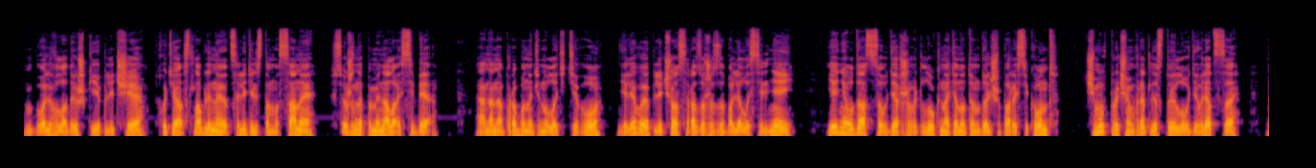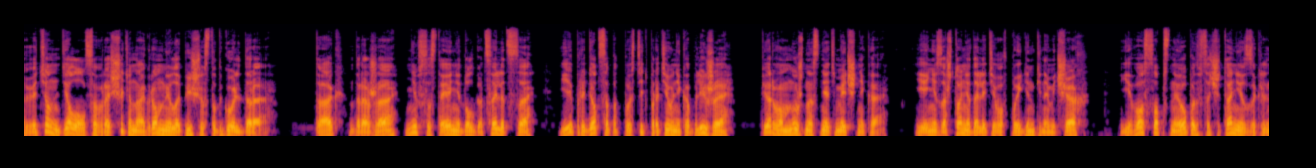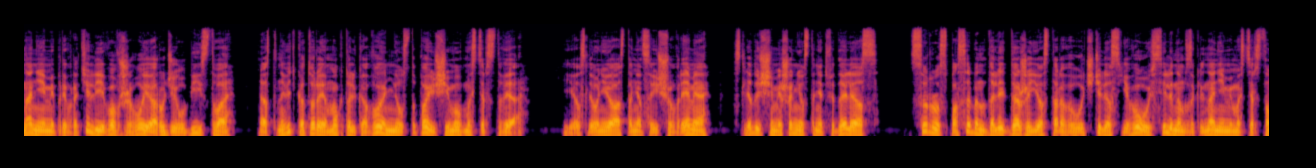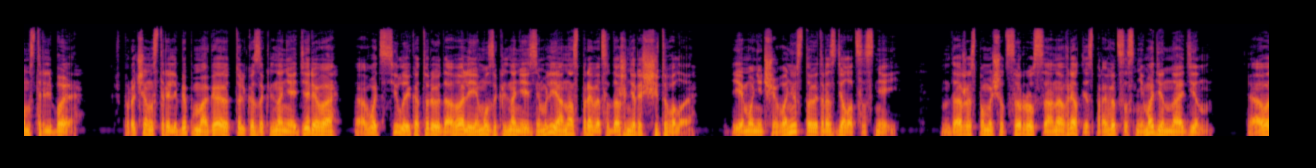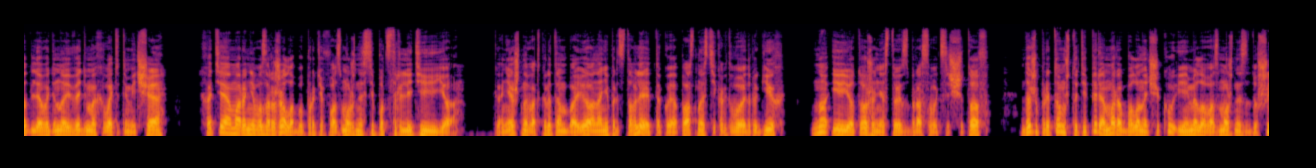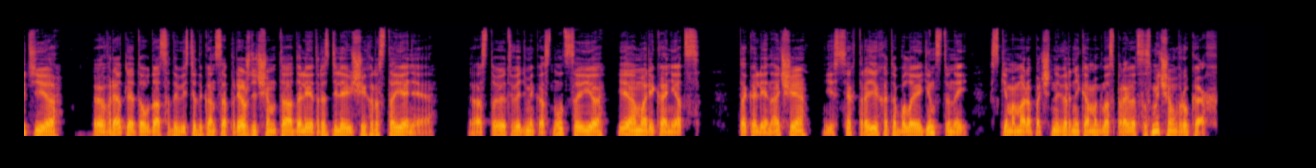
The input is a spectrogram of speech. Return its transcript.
Боль в лодыжке и плече, хоть и ослабленная целительством Исаны, все же напоминала о себе. Она на пробу натянула тетиву, и левое плечо сразу же заболело сильней. Ей не удастся удерживать лук натянутым дольше пары секунд, чему, впрочем, вряд ли стоило удивляться, ведь он делался в расчете на огромные лапища Статгольдера. Так, дрожа, не в состоянии долго целиться, ей придется подпустить противника ближе. Первым нужно снять мечника. Ей ни за что не одолеть его в поединке на мечах. Его собственный опыт в сочетании с заклинаниями превратили его в живое орудие убийства, остановить которое мог только воин, не уступающий ему в мастерстве. Если у нее останется еще время, следующей мишенью станет Фиделиос. Цирру способен одолеть даже ее старого учителя с его усиленным заклинаниями мастерством стрельбы. Впрочем, стрельбе помогают только заклинания дерева, а вот силой, которую давали ему заклинания земли, она справиться даже не рассчитывала. Ему ничего не стоит разделаться с ней. Даже с помощью Цирруса она вряд ли справится с ним один на один. А вот для водяной ведьмы хватит и меча, хотя Амара не возражала бы против возможности подстрелить её. Конечно, в открытом бою она не представляет такой опасности, как двое других, но и её тоже не стоит сбрасывать со счетов. Даже при том, что теперь Амара была на чеку и имела возможность задушить её, вряд ли это удастся довести до конца прежде, чем та одолеет разделяющие их расстояние. А стоит ведьме коснуться её, и Амаре конец. Так или иначе, из всех троих это была единственной, с кем Амара почти наверняка могла справиться с мечом в руках.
